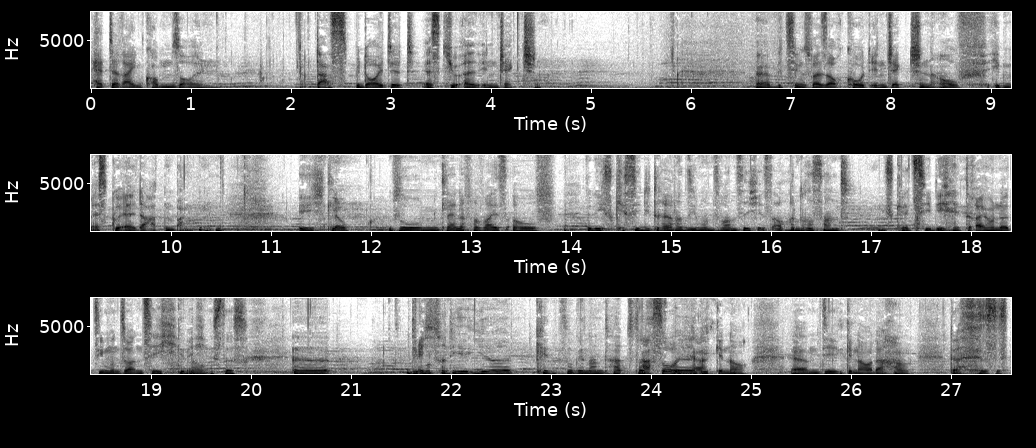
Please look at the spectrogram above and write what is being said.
hätte reinkommen sollen. Das bedeutet SQL Injection. Äh, beziehungsweise auch Code Injection auf eben SQL-Datenbanken. Ich glaube, so ein kleiner Verweis auf den XKCD 327 ist auch interessant. XKCD 327, genau. welches ist das? Äh, die Mutter, ich, die ihr Kind so genannt hat. Ach so, äh, ja, genau. Ähm, die, genau, da, das, ist,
